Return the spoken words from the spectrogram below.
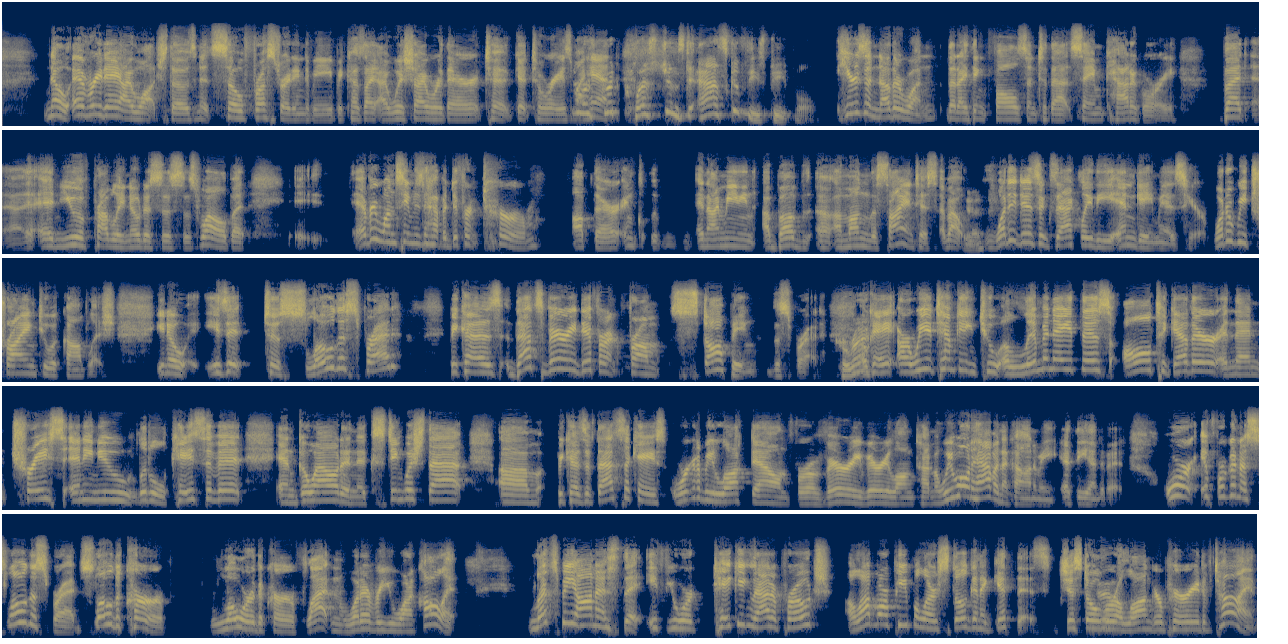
No, every day I watch those, and it's so frustrating to me because I, I wish I were there to get to raise my hand. Good questions to ask of these people. Here's another one that I think falls into that same category, but uh, and you have probably noticed this as well. But eh, everyone seems to have a different term up there and, and i mean above uh, among the scientists about yes. what it is exactly the end game is here what are we trying to accomplish you know is it to slow the spread because that's very different from stopping the spread. Correct. Okay. Are we attempting to eliminate this altogether and then trace any new little case of it and go out and extinguish that? Um, because if that's the case, we're going to be locked down for a very, very long time and we won't have an economy at the end of it. Or if we're going to slow the spread, slow the curve, lower the curve, flatten, whatever you want to call it let's be honest that if you're taking that approach, a lot more people are still going to get this just over a longer period of time.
